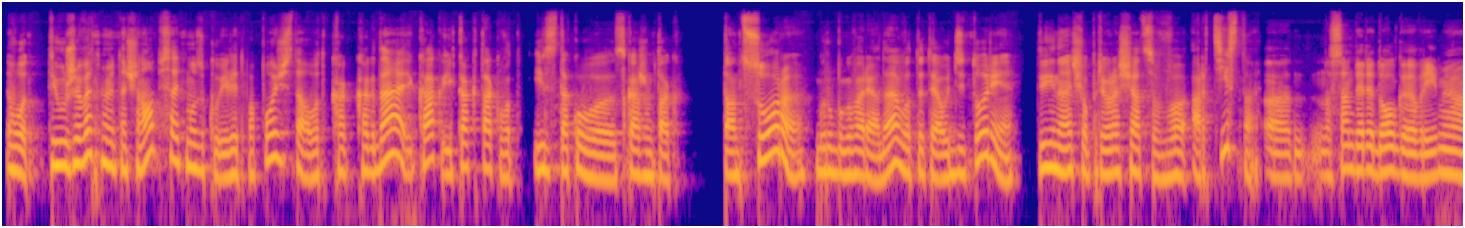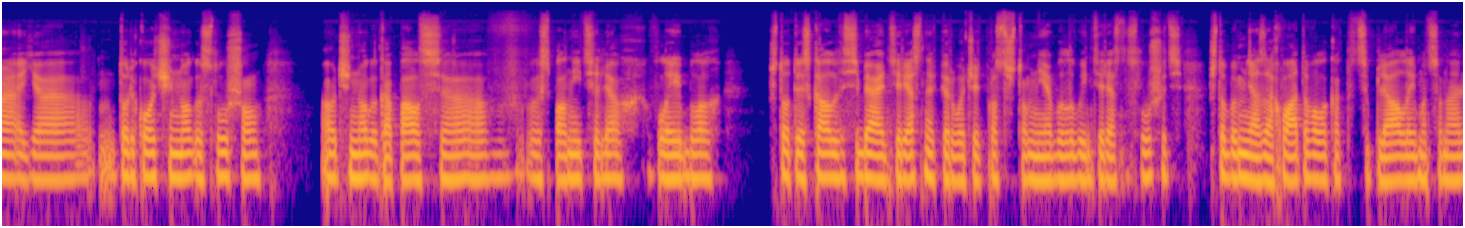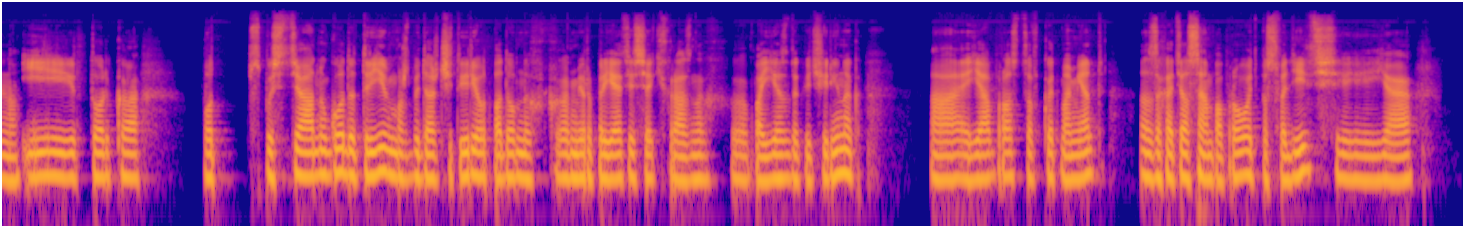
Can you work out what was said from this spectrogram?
Вот, ты уже в этот момент начинал писать музыку, или это попозже стал? Вот как, когда и как, и как так вот из такого, скажем так, танцора, грубо говоря, да, вот этой аудитории, ты начал превращаться в артиста? А, на самом деле, долгое время я только очень много слушал, очень много копался в исполнителях, в лейблах что-то искал для себя интересное в первую очередь, просто что мне было бы интересно слушать, чтобы меня захватывало, как-то цепляло эмоционально. И только вот спустя, ну, года три, может быть, даже четыре от подобных э, мероприятий, всяких разных э, поездок, вечеринок, а, я просто в какой-то момент захотел сам попробовать посводить, и я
